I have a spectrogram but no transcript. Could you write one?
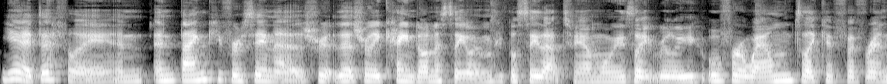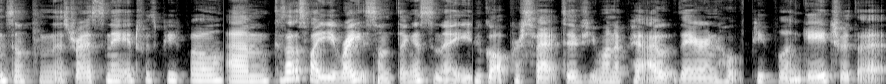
Yeah, definitely, and and thank you for saying that. That's, re- that's really kind. Honestly, when people say that to me, I'm always like really overwhelmed. Like if I've written something that's resonated with people, um, because that's why you write something, isn't it? You've got a perspective you want to put out there and hope people engage with it.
